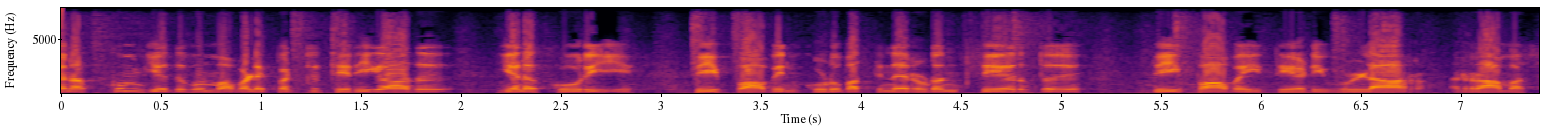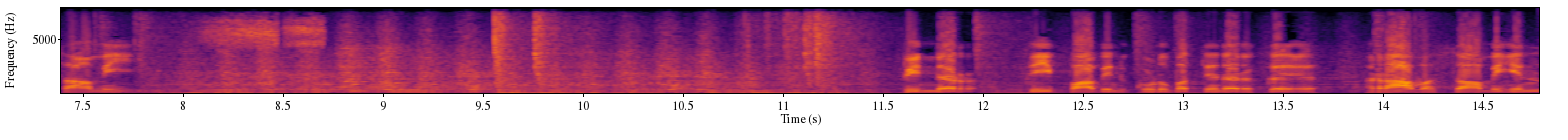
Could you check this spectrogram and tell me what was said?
எனக்கும் எதுவும் அவளை பற்றி தெரியாது என கூறி தீபாவின் குடும்பத்தினருடன் சேர்ந்து தீபாவை தேடி உள்ளார் ராமசாமி. பின்னர் தீபாவின் குடும்பத்தினருக்கு ராமசாமியின்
